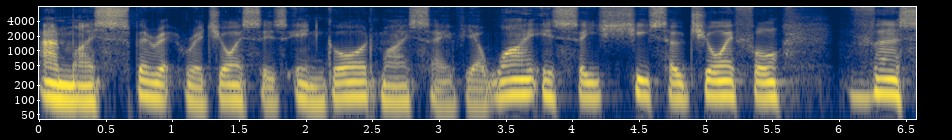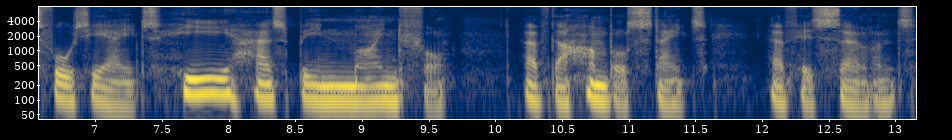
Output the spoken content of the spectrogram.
and my spirit rejoices in God my Saviour. Why is she so joyful? Verse 48 He has been mindful of the humble state of his servant.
